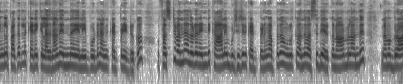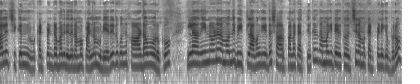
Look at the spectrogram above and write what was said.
எங்களுக்கு பக்கத்தில் கிடைக்கல. அதனால தான் இந்த இலையை போட்டு நாங்கள் கட் பண்ணிகிட்ருக்கோம் இருக்கோம். வந்து அதோட ரெண்டு காலையும் பிடிச்சி வச்சுட்டு கட் அப்போ தான் உங்களுக்கு வந்து வசதியாக இருக்கும். நார்மலாக வந்து நம்ம ப்ராய்லர் சிக்கன் கட் பண்ணுற மாதிரி இதை நம்ம பண்ண முடியாது. இது கொஞ்சம் ஹார்டாகவும் இருக்கும். இல்லை வந்து இன்னொன்று நம்ம வந்து வீட்டில் அவங்ககிட்ட ஷார்ப்பான கத்தி இருக்குது நம்மக்கிட்ட இருக்க வச்சு நம்ம கட் பண்ணிக்க போகிறோம்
